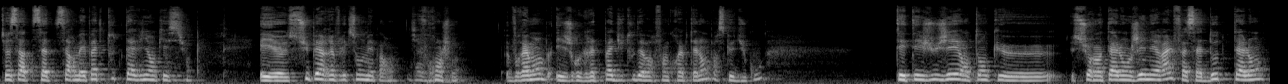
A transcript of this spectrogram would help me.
Tu vois, ça, ça, ça remet pas toute ta vie en question. Et euh, super réflexion de mes parents, franchement. Vraiment, et je regrette pas du tout d'avoir fait incroyable talent parce que du coup, t'étais jugé en tant que sur un talent général face à d'autres talents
